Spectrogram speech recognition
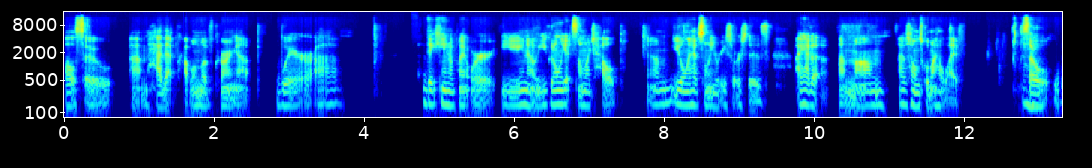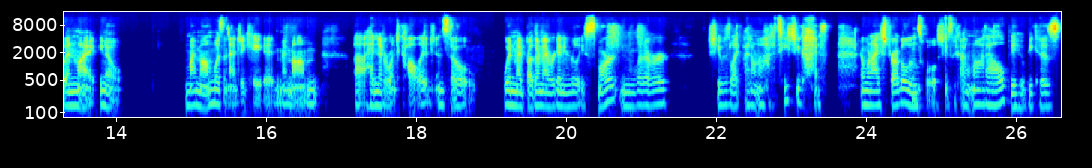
also um, had that problem of growing up where uh, they came to a point where you know you can only get so much help um, you only have so many resources i had a, a mom i was homeschooled my whole life mm-hmm. so when my you know my mom wasn't educated my mom uh, had never went to college and so when my brother and i were getting really smart and whatever she was like i don't know how to teach you guys and when i struggled in school she's like i don't know how to help you because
